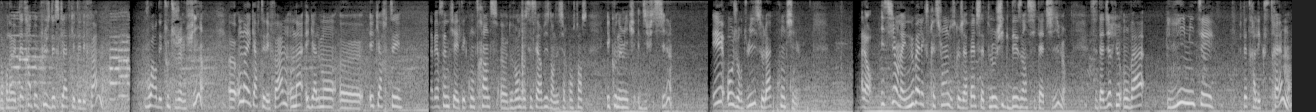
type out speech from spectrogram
Donc on avait peut-être un peu plus d'esclaves qui étaient des femmes, voire des toutes jeunes filles. on a écarté les femmes, on a également écarté la personne qui a été contrainte de vendre ses services dans des circonstances économiques difficiles. Et aujourd'hui, cela continue. Alors ici, on a une nouvelle expression de ce que j'appelle cette logique désincitative, c'est-à-dire qu'on va limiter, peut-être à l'extrême,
